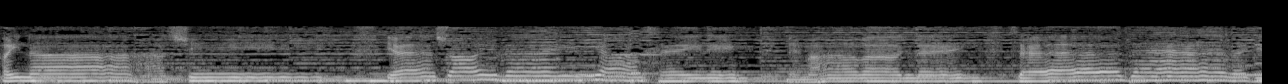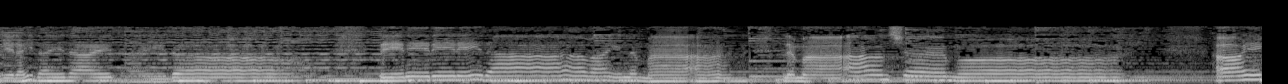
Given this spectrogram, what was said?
Hoi Nashim Yesh Oivei Mavagleng Sadava Kiri Dai Dai Dai Dai Lemaan Shemor I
